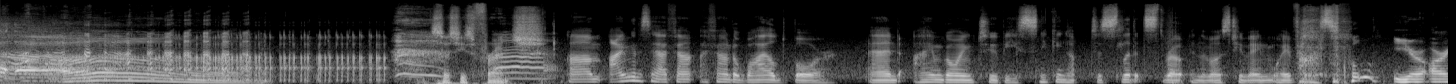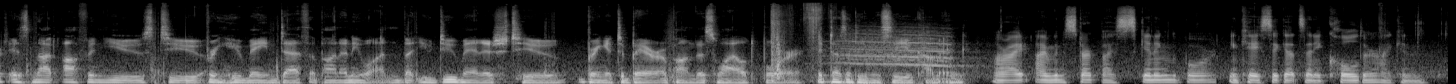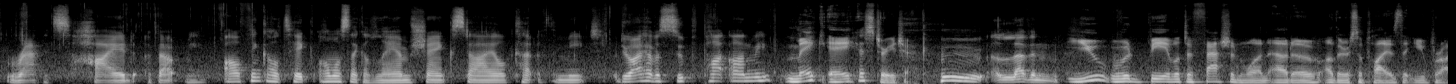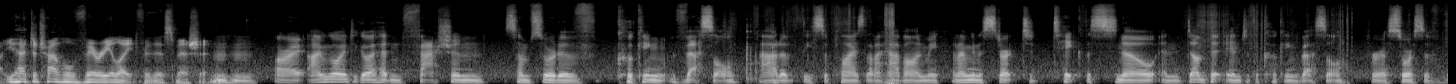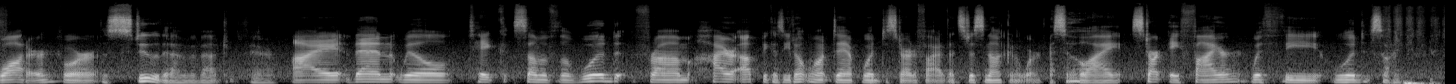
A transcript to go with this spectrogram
So she's French. Um, I'm gonna say I found I found a wild boar, and I am going to be sneaking up to slit its throat in the most humane way possible. Your art is not often used to bring humane death upon anyone, but you do manage to bring it to bear upon this wild boar. It doesn't even see you coming. All right, I'm gonna start by skinning the boar. In case it gets any colder, I can wrap its hide about me. I'll think I'll take almost like a lamb shank style cut of the meat. Do I have a soup pot on me? Make a history check. Hmm, 11. You would be able to fashion one out of other supplies that you brought. You had to travel very light for this mission. Mm-hmm. All right, I'm going to go ahead and fashion some sort of cooking vessel out of the supplies that I have on me, and I'm going to start to take the snow and dump it into the cooking vessel for a source of water for the stew that I'm about to prepare. I then will take some of the wood from higher up because you don't want damp wood to start a fire. That's just not going to work. So I start a fire with the wood, so I'm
